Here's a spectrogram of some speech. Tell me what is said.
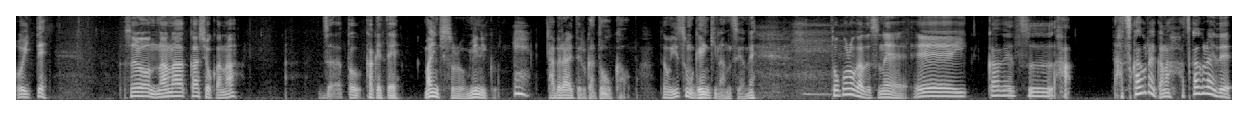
置いてそれを7箇所かなずっとかけて毎日それを見に行く。ええ。食べられてるかどうかを。でもいつも元気なんですよね。ところがですねえー、1ヶ月は20日ぐらいかな。20日ぐらいで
